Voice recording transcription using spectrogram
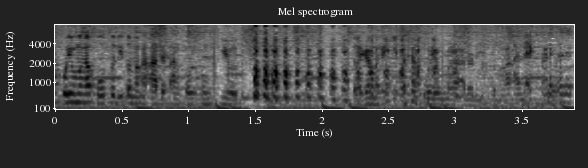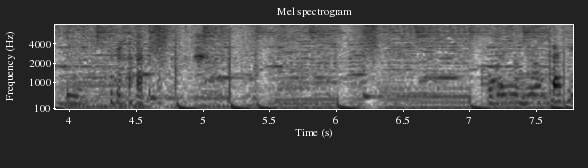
Na po yung mga kuto dito mga arit uncle kung cute. Talagang makikita na po yung mga ano dito, mga anek ko. Ako ba yung mahirap dati?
